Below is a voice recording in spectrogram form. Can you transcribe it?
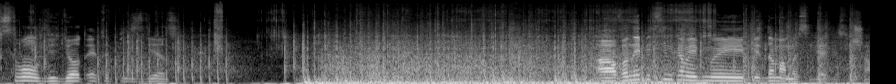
ствол ведет, это пиздец. А вони під стінками ми під домами сидять, якщо що.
